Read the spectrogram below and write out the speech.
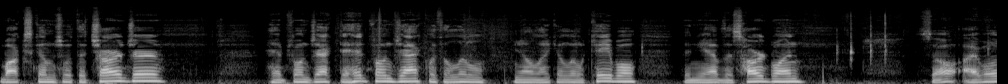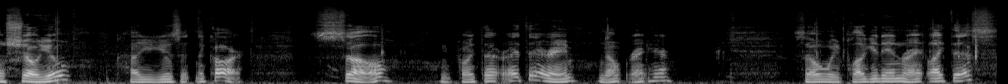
Box comes with a charger, headphone jack to headphone jack with a little you know, like a little cable. Then you have this hard one. So I will show you how you use it in the car. So we point that right there, aim. Nope, right here. So we plug it in right like this.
